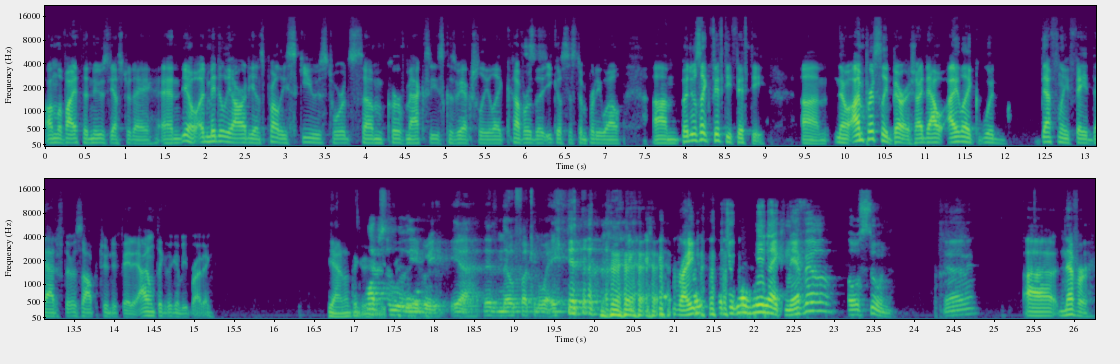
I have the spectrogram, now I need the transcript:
on Leviathan News yesterday, and you know, admittedly, our audience probably skews towards some Curve Maxis because we actually like cover the ecosystem pretty well. Um, but it was like 50-50. Um, no, I'm personally bearish. I doubt I like would definitely fade that if there was an opportunity to fade it. I don't think they're gonna be bribing. Yeah, I don't think. Absolutely agree. Yeah, there's no fucking way. right? But, but you guys mean like never or soon? You know what I mean? uh, never.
